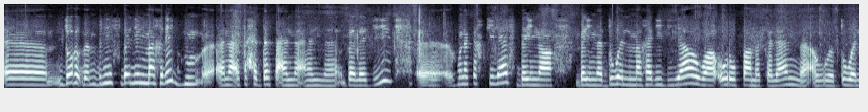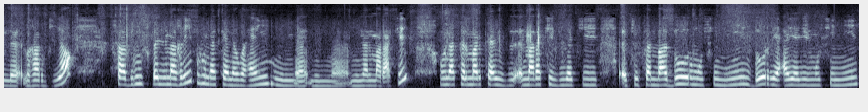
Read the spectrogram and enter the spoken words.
بالنسبة للمغرب أنا أتحدث عن عن بلدي. هناك اختلاف بين بين الدول المغاربيه وأوروبا مثلا أو الدول الغربية. فبالنسبة للمغرب هناك نوعين من من من المراكز. هناك المركز المراكز التي تسمى دور مسنين دور رعاية للمسنين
